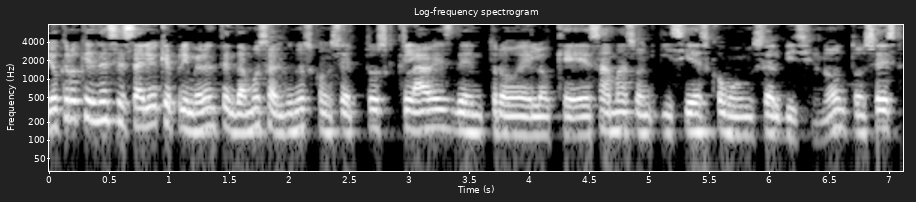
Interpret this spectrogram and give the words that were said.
yo creo que es necesario que primero entendamos algunos conceptos claves dentro de lo que es Amazon ECS como un servicio, ¿no? Entonces,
